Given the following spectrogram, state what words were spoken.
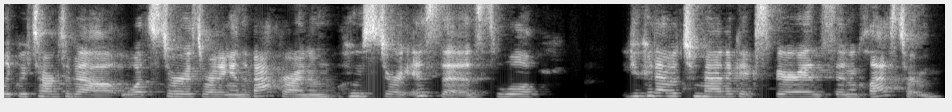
Like we talked about, what story is running in the background, and whose story is this? Well, you could have a traumatic experience in a classroom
